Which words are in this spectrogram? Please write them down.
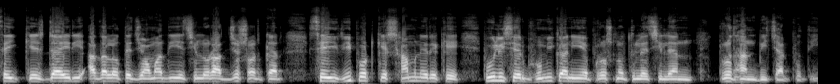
সেই কেস ডায়েরি আদালতে জমা দিয়েছিল রাজ্য সরকার। সেই রিপোর্টকে সামনে রেখে পুলিশের ভূমিকা নিয়ে প্রশ্ন তুলেছিলেন প্রধান বিচারপতি।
